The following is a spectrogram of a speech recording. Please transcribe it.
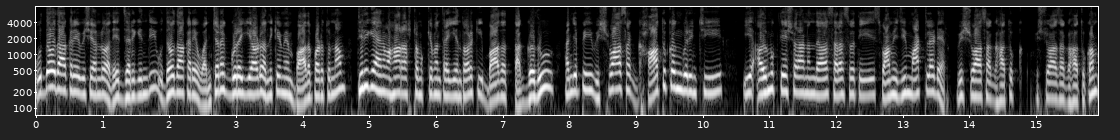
ఉద్ధవ్ థాకరే విషయంలో అదే జరిగింది. ఉద్ధవ్ థాకరే వంచనకు గురయ్యాడు. అందుకే మేము బాధపడుతున్నాం. తిరిగి ఆయన మహారాష్ట్ర ముఖ్యమంత్రి అయ్యేంత వరకు ఈ బాధ తగ్గదు అని చెప్పి విశ్వాస ఘాతుకం గురించి ఈ అవిముక్తేశ్వరానంద సరస్వతి స్వామీజీ మాట్లాడారు. విశ్వాసఘాతుక్ విశ్వాసఘాతుకం.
